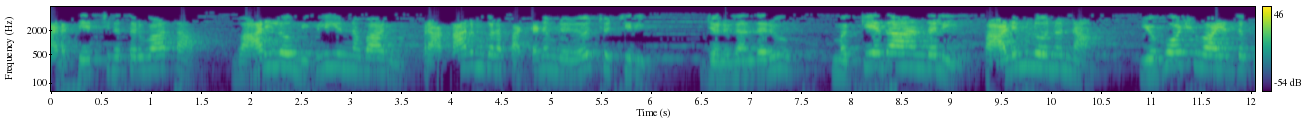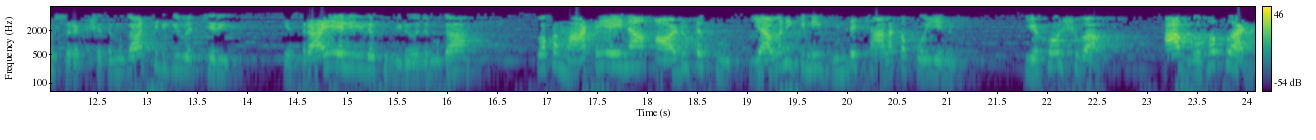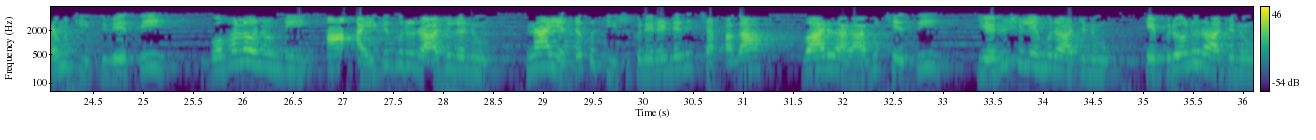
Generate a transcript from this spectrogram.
కడతీర్చిన తరువాత వారిలో మిగిలియున్న వారు ప్రాకారము గల పట్టణములలో చొచ్చిరి. జనులందరూ మక్కేదా అందలి పాళెములోనున్న యహోషువా యొద్దకు సురక్షితముగా తిరిగి వచ్చిరి. ఇస్రాయేలీలకు విరోధముగా ఒక మాట అయినా ఆడుటకు ఎవనికి నీ గుండె చాలకపోయెను. యహోషువ ఆ గుహకు అడ్డము తీసివేసి గుహలో నుండి ఆ ఐదుగురు రాజులను నా యొద్దకు తీసుకుని రండని చెప్పగా వారు అలాగు చేసి ఎరుషులేము రాజును హెబ్రోను రాజును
